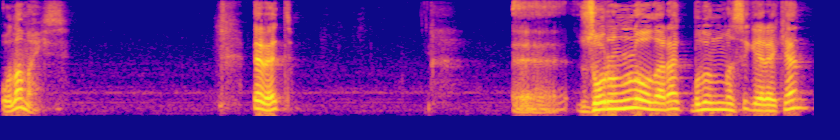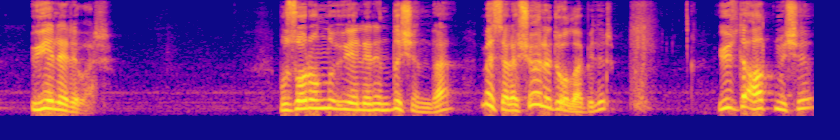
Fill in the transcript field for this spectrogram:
olamayız. Evet, e, zorunlu olarak bulunması gereken üyeleri var. Bu zorunlu üyelerin dışında, mesela şöyle de olabilir, yüzde altmışı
